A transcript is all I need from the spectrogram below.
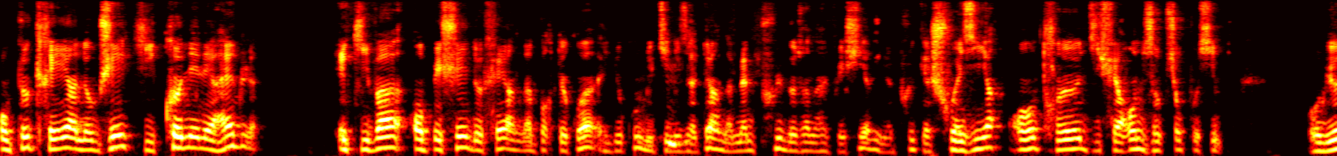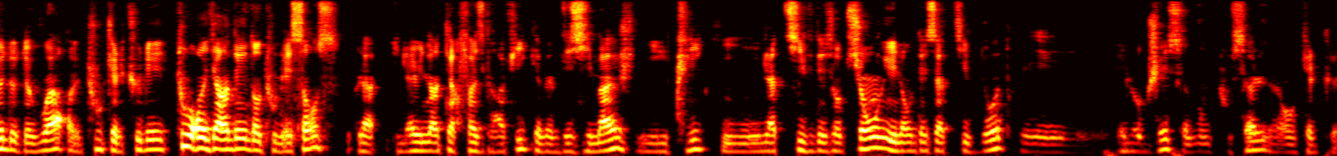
On peut créer un objet qui connaît les règles et qui va empêcher de faire n'importe quoi. Et du coup, l'utilisateur n'a même plus besoin de réfléchir, il n'a plus qu'à choisir entre différentes options possibles. Au lieu de devoir tout calculer, tout regarder dans tous les sens, il a une interface graphique avec des images, il clique, il active des options, il en désactive d'autres, et, l'objet se monte tout seul en quelques,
